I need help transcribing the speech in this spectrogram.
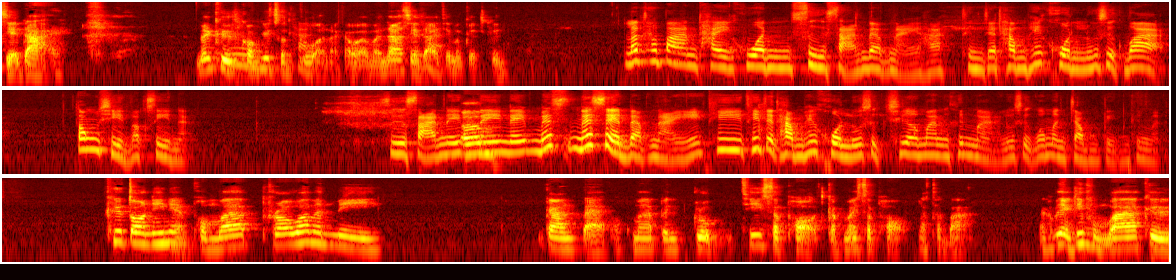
เสียดาย นั่นคือความคิดส่วนตัวนะครับว่ามันน่าเสียดายที่มันเกิดขึ้น รัฐบาลไทยควรสื่อสารแบบไหนคะ ถึงจะทำให้คนรู้สึกว่าต้องฉีดวัคซีนอะสื่อสารในในในเมสเซจแบบไหนที่ที่จะทำให้คนรู้สึกเชื่อมั่นขึ้นมา รู้สึกว่ามันจำเป็นขึ้นมา คือตอนนี้เนี่ยผมว่าเพราะว่ามันมีการแตกออกมาเป็นกลุ่มที่ support กับไม่ support รัฐบาลนะครับอย่างที่ผมว่าคือ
